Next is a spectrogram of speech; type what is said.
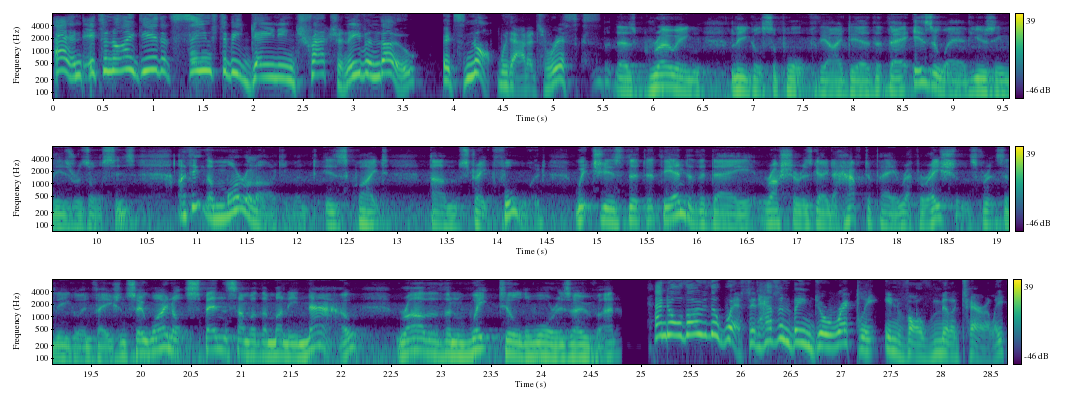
And it's an idea that seems to be gaining traction, even though it's not without its risks. But there's growing legal support for the idea that there is a way of using these resources. I think the moral argument is quite um, straightforward, which is that at the end of the day, Russia is going to have to pay reparations for its illegal invasion. So why not spend some of the money now rather than wait till the war is over? And although the West it hasn't been directly involved militarily,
